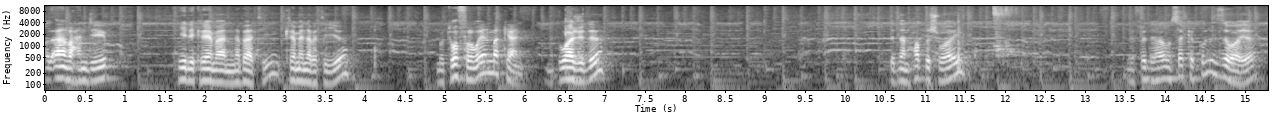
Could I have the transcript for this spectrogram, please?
والآن راح نجيب هي الكريمة النباتي الكريمة النباتية متوفرة وين ما كان. متواجدة. بدنا نحط شوي. نفردها ونسكر كل الزوايا.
